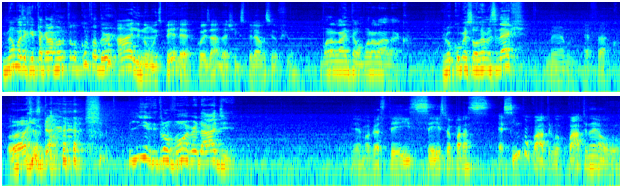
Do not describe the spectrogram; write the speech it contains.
Não, mas é que ele tá gravando pelo computador. Ah, ele não espelha? Coisada? Achei que espelhava assim o fio. Bora lá então, bora lá, Leco. O jogo começou, lembra esse deck? Lembro, é fraco. Oh, que os caras. Ih, ele tem trovão, é verdade. É, mas eu gastei 6 pra parar. É 5 ou 4? 4, né? O...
